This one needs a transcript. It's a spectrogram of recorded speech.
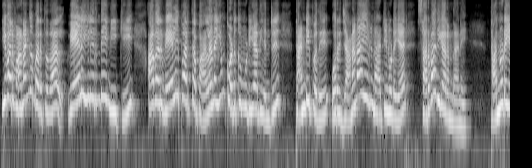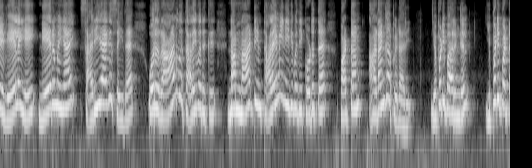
இவர் வணங்க மறுத்ததால் வேலையிலிருந்தே நீக்கி அவர் வேலை பார்த்த பலனையும் கொடுக்க முடியாது என்று தண்டிப்பது ஒரு ஜனநாயக நாட்டினுடைய சர்வாதிகாரம் தானே தன்னுடைய வேலையை நேர்மையாய் சரியாக செய்த ஒரு இராணுவ தலைவருக்கு நம் நாட்டின் தலைமை நீதிபதி கொடுத்த பட்டம் அடங்கா பிடாரி எப்படி பாருங்கள்? இப்படிப்பட்ட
